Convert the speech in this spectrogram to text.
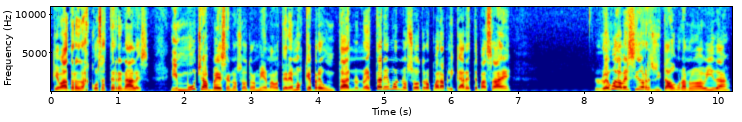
que va tras las cosas terrenales. Y muchas veces nosotros, mi hermano, tenemos que preguntarnos, ¿no estaremos nosotros para aplicar este pasaje luego de haber sido resucitados una nueva vida,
